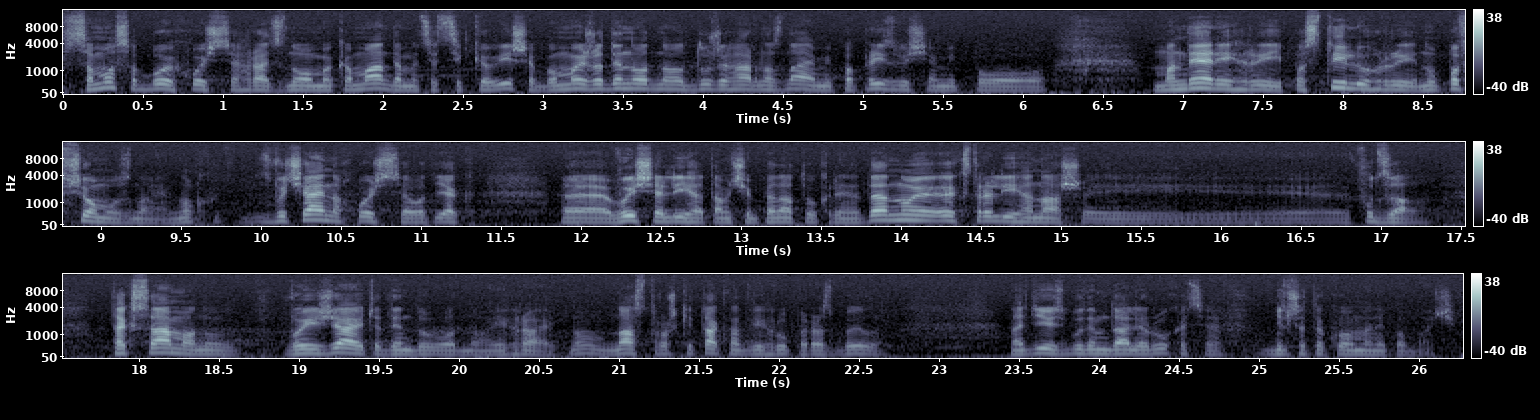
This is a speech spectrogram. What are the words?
Само собою хочеться грати з новими командами, це цікавіше, бо ми ж один одного дуже гарно знаємо і по прізвищам, і по манері гри, і по стилю гри, ну по всьому знаємо. Ну, звичайно, хочеться, от як е, вища ліга там, чемпіонату України, та ну екстраліга нашої е, футзалу. Так само ну, виїжджають один до одного і грають. Ну, нас трошки так на дві групи розбили. Надіюсь, будемо далі рухатися. Більше такого ми не побачимо.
